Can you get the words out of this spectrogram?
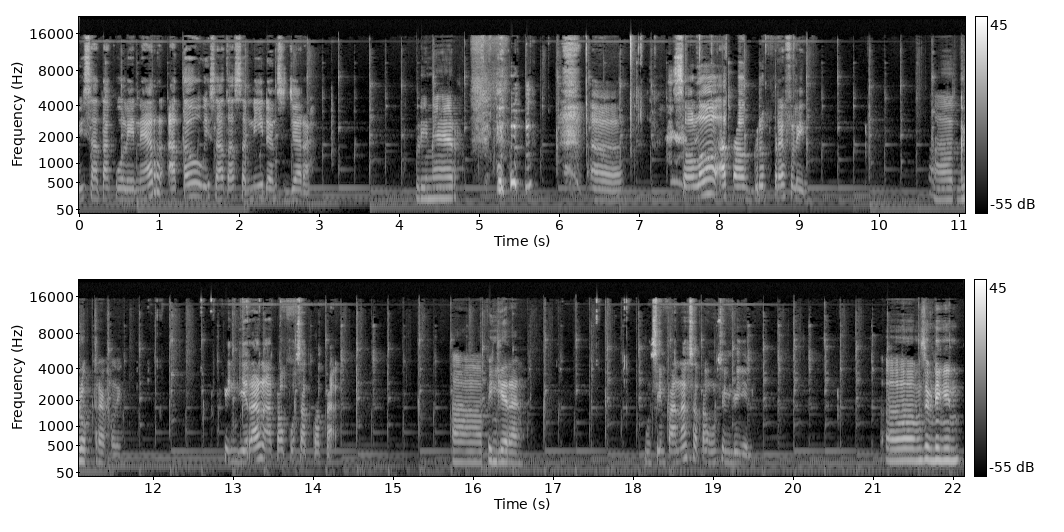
Wisata kuliner atau wisata seni dan sejarah? Kuliner. Uh, solo atau grup traveling? Uh, grup traveling. Pinggiran atau pusat kota? Uh, pinggiran. Musim panas atau musim dingin? Uh, musim dingin.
